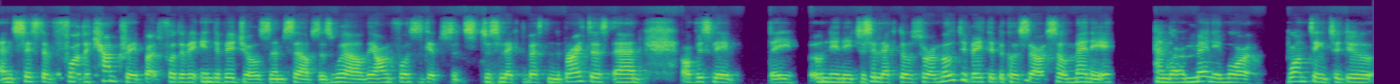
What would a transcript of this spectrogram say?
and system for the country, but for the individuals themselves as well. The armed forces get to select the best and the brightest, and obviously they only need to select those who are motivated because there are so many and there are many more wanting to do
